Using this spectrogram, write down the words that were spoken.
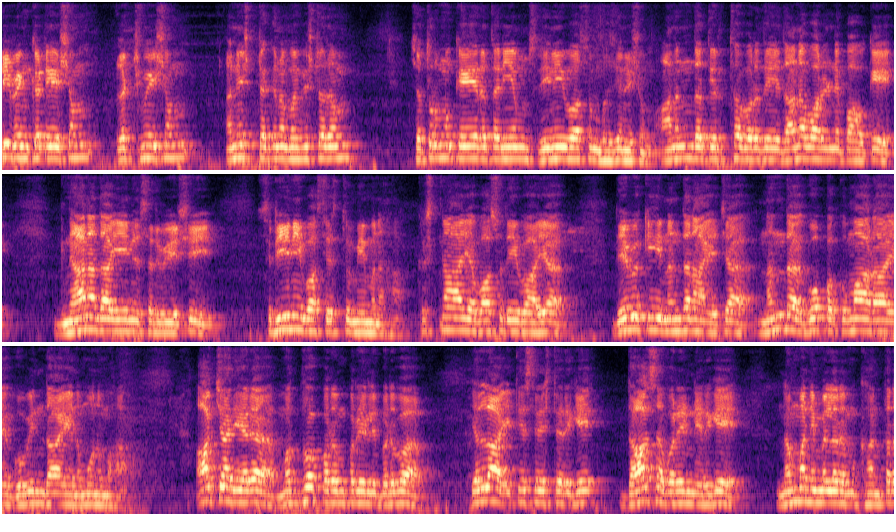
ಶ್ರೀವೆಂಕಟೇಶಂ, ಲಕ್ಷ್ಮೀಶಂ ಅನಿಷ್ಟಗ್ನಮವಿಷ್ಟದಂ ಚತುರ್ಮುಖೇರತನಿಯಂ, ಶ್ರೀನಿವಾಸಂ ಭಜನಿಶಂ. ಆನಂದತೀರ್ಥವರದೆ ದಾನವಾರಣ್ಯ ಪಾವಕೆ, ಜ್ಞಾನದಾಯೇನ ಸರ್ವೇಶಿ ಶ್ರೀನಿವಾಸೇಸ್ತು ಮೇ ಮನಃ. ಕೃಷ್ಣಾಯ ವಾಸುದೇವಾಯ, ದೇವಕಿ ನಂದನಾಯ ಚ, ನಂದ ಗೋಪಕುಮಾರಾಯ ಗೋವಿಂದಾಯ ನಮೋ ನಮಃ. ಆಚಾರ್ಯರ ಮಧ್ವ ಪರಂಪರೆಯಲ್ಲಿ ಬರುವ ಎಲ್ಲ ಇತಿಶ್ರೇಷ್ಠರಿಗೆ, ದಾಸವರೆಣ್ಯರಿಗೆ ನಮ್ಮ ನಿಮ್ಮೆಲ್ಲರ ಮುಖಾಂತರ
